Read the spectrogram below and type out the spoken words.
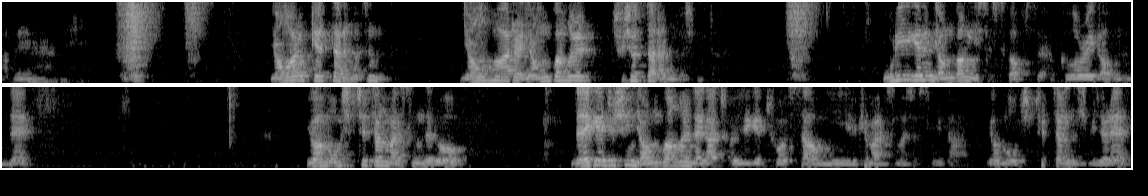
아멘. 영화롭게 했다는 것은 영화를 영광을 주셨다라는 것입니다. 우리에게는 영광이 있을 수가 없어요. 글로리가 없는데 요한복음 17장 말씀대로 내게 주신 영광을 내가 저희에게 주었사오니 이렇게 말씀하셨습니다. 요한복음 17장 22절에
